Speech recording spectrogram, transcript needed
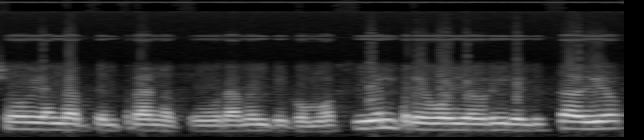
yo voy a andar temprano seguramente, como siempre voy a abrir el estadio,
